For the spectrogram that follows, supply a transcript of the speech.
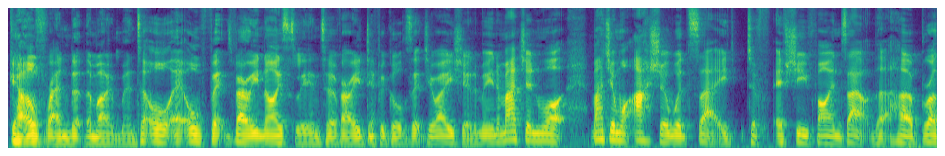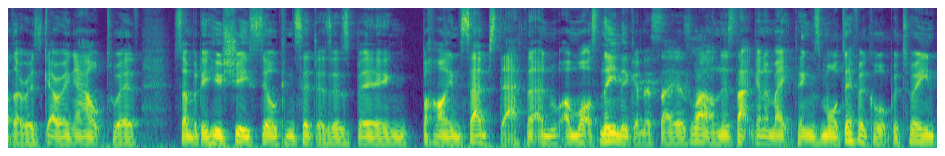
girlfriend at the moment. It all it all fits very nicely into a very difficult situation. I mean, imagine what imagine what Asha would say to if she finds out that her brother is going out with somebody who she still considers as being behind Seb's death, and and what's Nina going to say as well? And is that going to make things more difficult between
